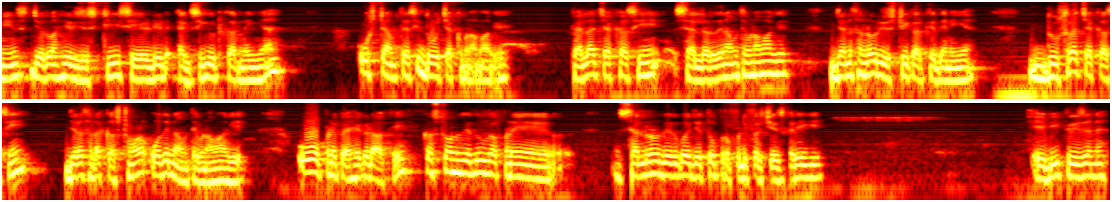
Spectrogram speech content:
ਮੀਨਸ ਜਦੋਂ ਅਸੀਂ ਰਜਿਸਟਰੀ ਸੇਲ ਡੀਡ ਐਗਜ਼ੀਕਿਊਟ ਕਰਨੀ ਹੈ, ਉਸ ਟਾਈਮ ਤੇ ਅਸੀਂ ਦੋ ਚੈੱਕ ਬਣਾਵਾਂਗੇ। ਪਹਿਲਾ ਚੈੱਕ ਅਸੀਂ ਸੈਲਰ ਦੇ ਨਾਮ ਤੇ ਬਣਾਵਾਂਗੇ, ਜਿਹਨੇ ਸਾਨੂੰ ਰਜਿਸਟਰੀ ਕਰਕੇ ਦੇਣੀ ਹੈ। ਦੂਸਰਾ ਚੈੱਕ ਅਸੀਂ ਜਿਹੜਾ ਸਾਡਾ ਕਸਟਮਰ ਉਹਦੇ ਨਾਮ ਤੇ ਬਣਾਵਾਂਗੇ। ਉਹ ਆਪਣੇ ਪੈਸੇ ਕਢਾ ਕੇ ਕਸਟਮਰ ਨੂੰ ਦੇ ਦੂਗਾ, ਆਪਣੇ ਸੈਲਰ ਨੂੰ ਦੇ ਦੂਗਾ ਤੋਂ ਪ੍ਰੋਪਰਟੀ ਪਰਚੇਜ਼ ਕਰੇਗੀ। ਇਹ ਵੀ ਇੱਕ ਰੀਜ਼ਨ ਹੈ,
